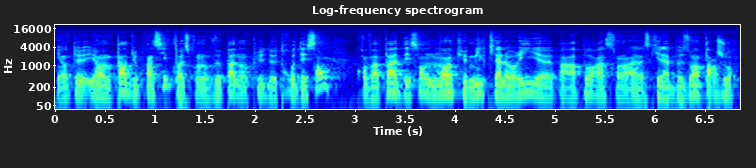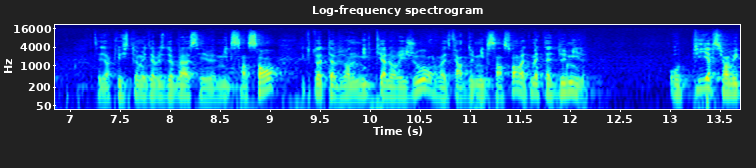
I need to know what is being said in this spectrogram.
Et on, te, et on, part du principe, parce qu'on ne veut pas non plus de trop descendre, qu'on ne va pas descendre moins que 1000 calories euh, par rapport à, son, à ce qu'il a besoin par jour. C'est-à-dire que si ton métabolisme de base c'est 1500 et que toi tu as besoin de 1000 calories jour, on va te faire 2500, on va te mettre à 2000. Au pire, si on, veut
